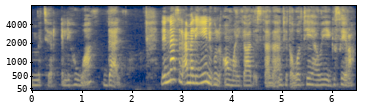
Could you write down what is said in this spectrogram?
متر اللي هو دال. للناس العمليين يقول oh my god أستاذة أنت طولتيها وهي قصيرة.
